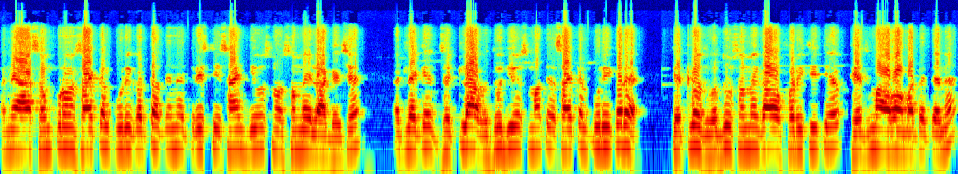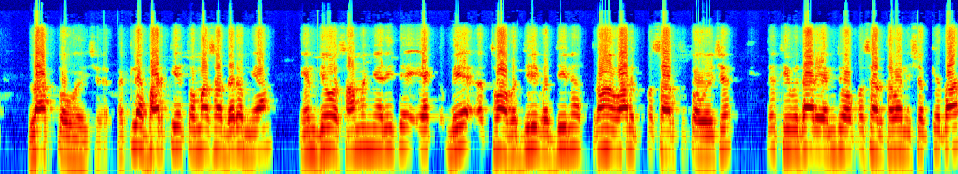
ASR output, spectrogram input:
અને આ સંપૂર્ણ સાયકલ પૂરી કરતા તેને ત્રીસથી સાઠ દિવસનો સમય લાગે છે. એટલે કે જેટલા વધુ દિવસમાં તે સાયકલ પૂરી કરે, તેટલો જ વધુ સમયગાળો ફરીથી તે ફેઝમાં આવવા માટે તેને લાગતો હોય છે. એટલે ભારતીય ચોમાસા દરમિયાન એમ જેવો સામાન્ય રીતે એક, બે અથવા વધી વધીને ત્રણ વાર પસાર થતો હોય છે. તેથી વધારે એમજીઓ પસાર થવાની શક્યતા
